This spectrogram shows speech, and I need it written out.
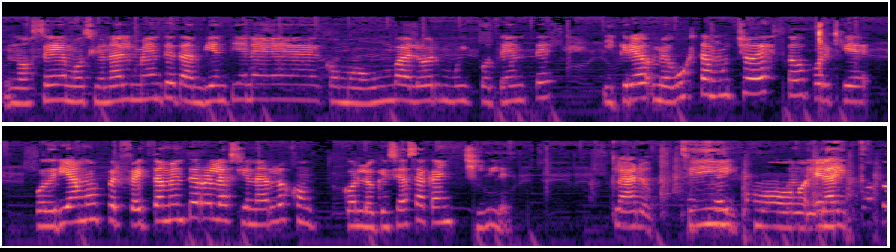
no sé, emocionalmente también tiene como un valor muy potente y creo, me gusta mucho esto porque podríamos perfectamente relacionarlos con, con lo que se hace acá en Chile. Claro, sí, como en el, fondo,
